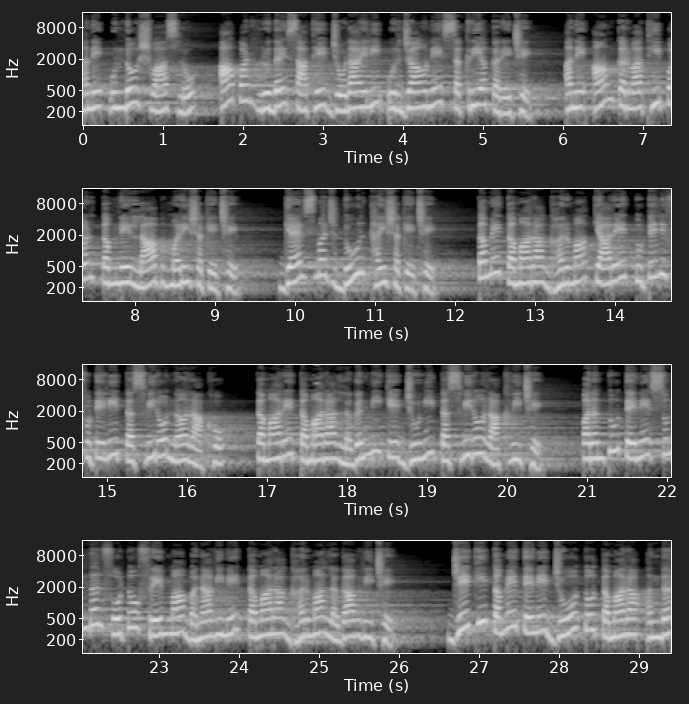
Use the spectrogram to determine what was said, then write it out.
અને ઊંડો શ્વાસ લો આ પણ હૃદય સાથે જોડાયેલી ઉર્જાઓને સક્રિય કરે છે અને આમ કરવાથી પણ તમને લાભ મળી શકે છે. ગેરસમજ દૂર થઈ શકે છે. તમે તમારા ઘરમાં ક્યારેય તૂટેલી ફૂટેલી તસવીરો ન રાખો. તમારે તમારા લગ્નની કે જૂની તસવીરો રાખવી છે. પરંતુ તેને સુંદર ફોટો ફ્રેમમાં બનાવીને તમારા ઘરમાં લગાવવી છે. જેથી તમે તેને જુઓ તો તમારા અંદર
